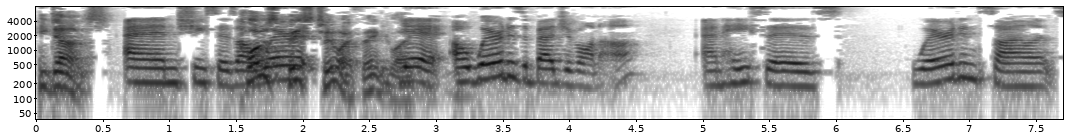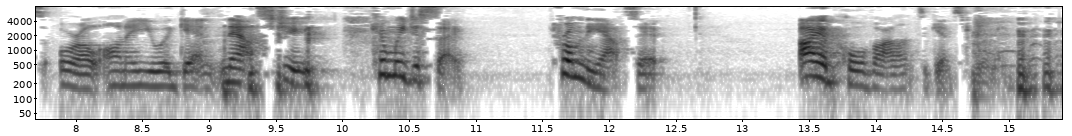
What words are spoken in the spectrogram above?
He does. And she says, I'll Close wear it. too, I think. Like, yeah, I'll wear it as a badge of honor. And he says, wear it in silence or I'll honor you again. Now, Stu, can we just say, from the outset, I abhor violence against women.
